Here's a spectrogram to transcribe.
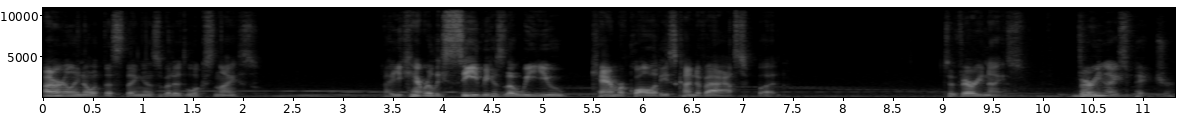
I don't really know what this thing is, but it looks nice. Uh, you can't really see because the Wii U camera quality is kind of ass, but it's a very nice, very nice picture.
